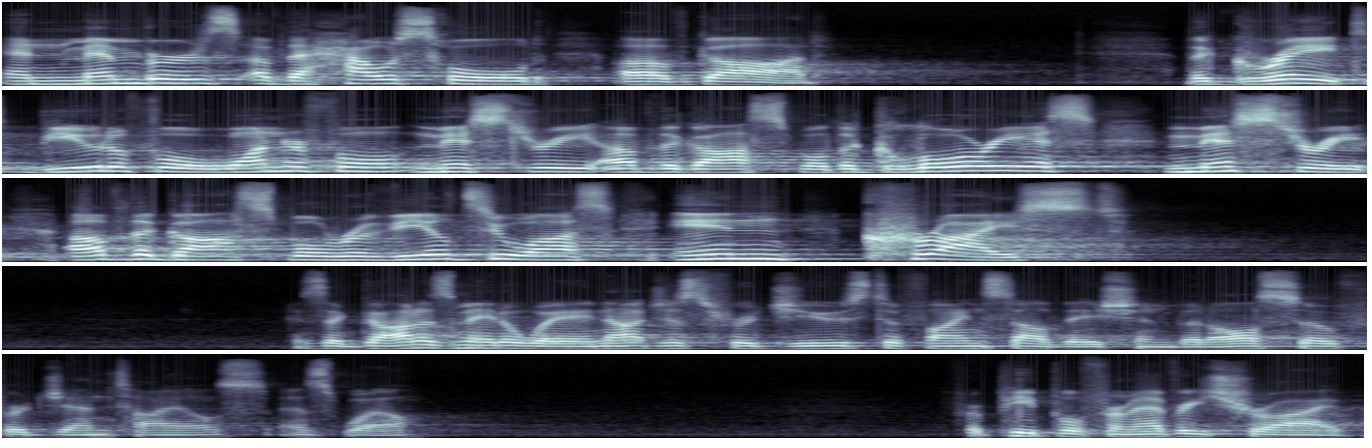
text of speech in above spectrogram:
and members of the household of God. The great, beautiful, wonderful mystery of the gospel, the glorious mystery of the gospel revealed to us in Christ, is that God has made a way not just for Jews to find salvation, but also for Gentiles as well, for people from every tribe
